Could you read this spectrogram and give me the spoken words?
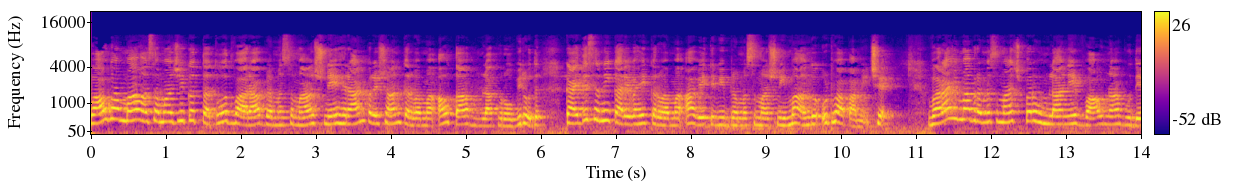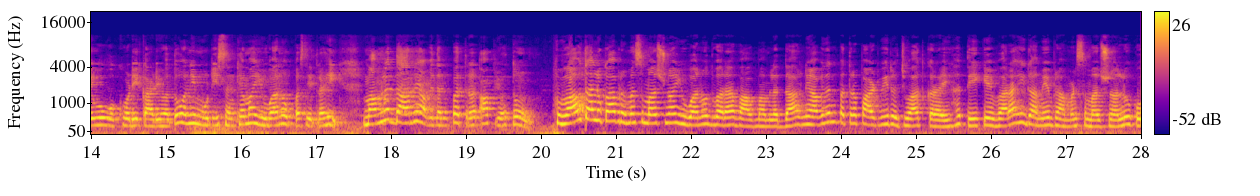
વાવ ગામમાં અસામાજિક તત્વો દ્વારા બ્રહ્મ સમાજને હેરાન પરેશાન કરવામાં આવતા હુમલાખોરો વિરુદ્ધ કાયદેસરની કાર્યવાહી કરવામાં આવે તેવી બ્રહ્મ સમાજની માંગ ઉઠવા પામી છે. વરાહીમાં બ્રહ્મ સમાજ પર હુમલાને વાવના ભૂદેવો વખોડી કાઢ્યો હતો અને મોટી સંખ્યામાં યુવાનો ઉપસ્થિત રહી મામલતદારને આવેદનપત્ર આપ્યું હતું. વાવ તાલુકા બ્રહ્મ સમાજના યુવાનો દ્વારા વાવ મામલતદારને આવેદનપત્ર પાઠવી રજૂઆત કરાઈ હતી કે વારાહી ગામે બ્રાહ્મણ સમાજના લોકો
